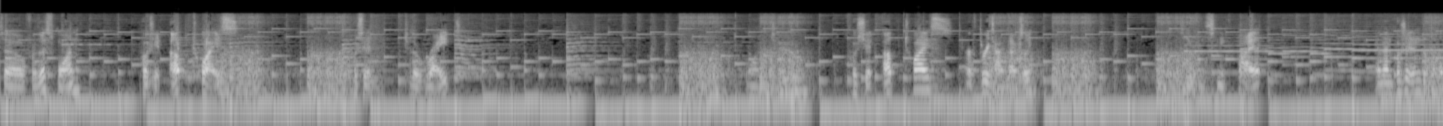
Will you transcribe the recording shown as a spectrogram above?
So for this one, push it up twice, push it to the right, one, two, push it up twice, or three times actually, can sneak by it, and then push it into the hole.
